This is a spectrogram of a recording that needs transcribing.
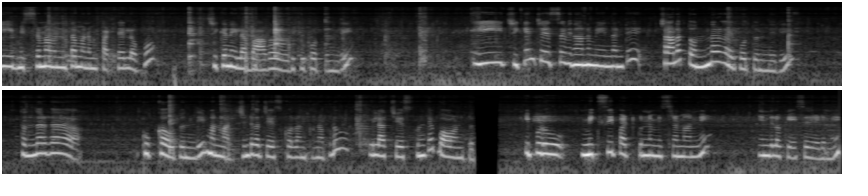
ఈ మిశ్రమం అంతా మనం పట్టేలోపు చికెన్ ఇలా బాగా ఉడికిపోతుంది. ఈ చికెన్ చేసే విధానం ఏంటంటే చాలా తొందరగా అయిపోతుంది ఇది. తొందరగా కుక్ అవుతుంది. మనం అర్జెంటుగా చేసుకోవాలనుకున్నప్పుడు ఇలా చేసుకుంటే బాగుంటుంది. ఇప్పుడు మిక్సీ పట్టుకున్న మిశ్రమాన్ని ఇందులోకి వేసేయడమే.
